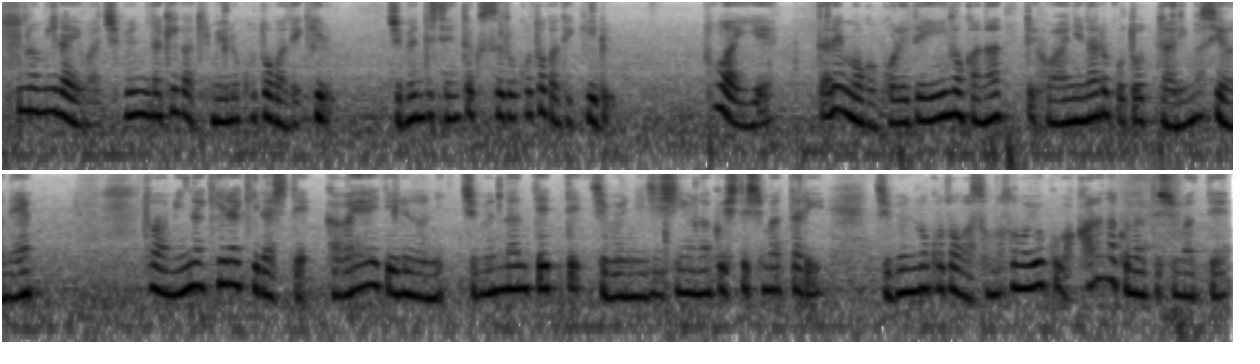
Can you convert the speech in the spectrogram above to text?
自分の未来は自分だけが決めることができる。自分で選択することができる。とはいえ誰もがこれでいいのかなって不安になることってありますよね。とはみんなキラキラして輝いているのに自分なんてって自分に自信をなくしてしまったり自分のことがそもそもよくわからなくなってしまって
